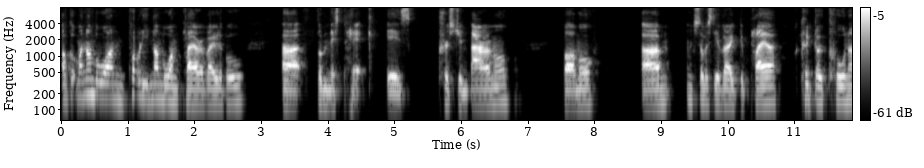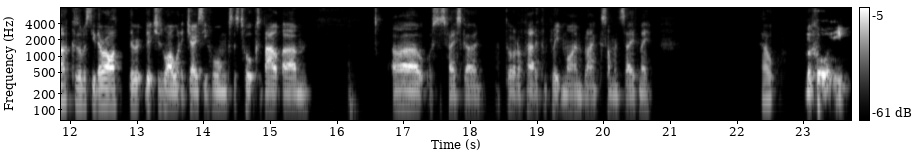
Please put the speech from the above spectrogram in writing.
I've got my number one, probably number one player available uh, from this pick is Christian Barmore, Barmore, um, which is obviously a very good player. I could go corner because obviously there are, there, which is why I wanted Jaycee Horn because there's talks about um, uh, what's his face going? God, I've had a complete mind blank. Someone save me. Help. McCourty.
